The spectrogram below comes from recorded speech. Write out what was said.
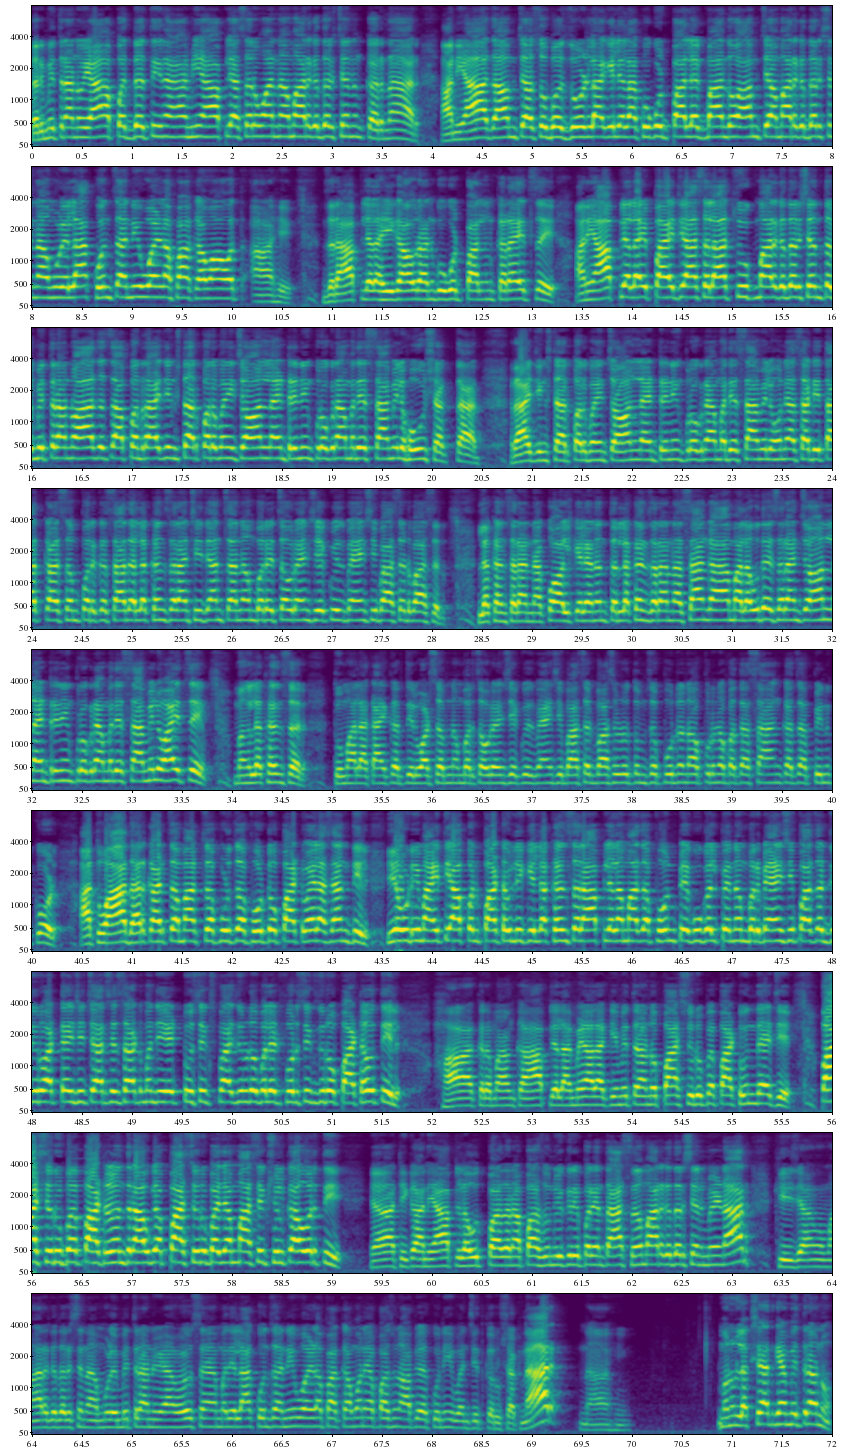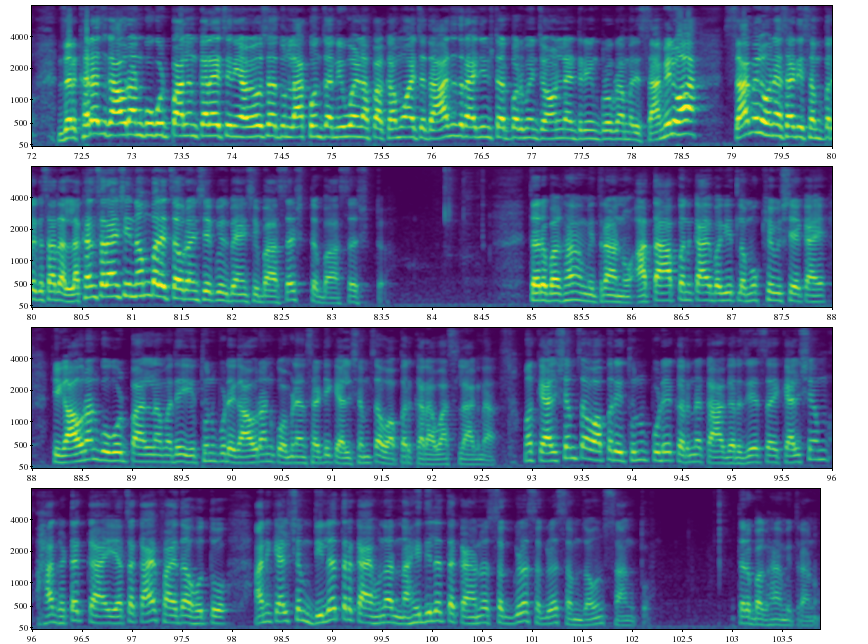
तर मित्रांनो या पद्धतीनं आम्ही आपल्या सर्वांना मार्गदर्शन करणार. आणि आज आमच्यासोबत जोडला गेलेला कुक्कुटपालक बांधव आमच्या मार्गदर्शनामुळे लाखोंचा निव्वळ नफा कमावत आहे. जर आपल्याला ही गावरान कुक्कुटपालन करायचंय आणि आपल्यालाही पाहिजे असेल अचूक मार्गदर्शन तर मित्रांनो आजच आपण रायझिंग स्टार परभणीच्या ऑनलाईन ट्रेनिंग प्रोग्राममध्ये सामील होऊ शकतात. रायझिंग स्टार परभणीच्या ऑनलाईन ट्रेनिंग प्रोग्राममध्ये सामील होण्यासाठी तात्काळ संपर्क साधा. लखन सरांशी ज्यांचा नंबर आहे चौऱ्याऐंशी एकवीस ब्याऐंशी बासष्ट बासष्ट. लखन सरांना कॉल केल्यानंतर तर लखन सरांना सांगा आम्हाला उदय सरांच्या ऑनलाईन ट्रेनिंग प्रोग्राममध्ये सामील व्हायचे. मग लखन सर तुम्हाला काय करतील? व्हॉट्सअप नंबर चौऱ्याऐंशी एकवीस ब्याऐंशी बासष्ट बासष्ट तुमचं पूर्ण नाव पूर्ण पत्ता सहा अंकाचा पिनकोड. अथवा आधार कार्डचा मागचा पुढचा फोटो पाठवायला सांगतील. एवढी माहिती आपण पाठवली की लखन सर आपल्याला माझा PhonePe Google Pay number ब्याऐंशी पासष्ट झिरो अठ्ठ्याऐंशी चारशे साठ म्हणजे eight two six five zero double eight four six zero पाठवतील. हा क्रमांक आपल्याला मिळाला की मित्रांनो पाचशे रुपये पाठवून द्यायचे. पाचशे रुपये पाठवल्यानंतर अवघ्या पाचशे रुपयाच्या मासिक शुल्कावरती या ठिकाणी आपल्याला उत्पादनापासून विक्रीपर्यंत असं मार्गदर्शन मिळणार की ज्या मार्गदर्शनामुळे मित्रांनो या व्यवसायामध्ये लाखोंचा निव्वळ नफा कमवण्यापासून आपल्याला कुणी वंचित करू शकणार नाही. म्हणून लक्षात घ्या मित्रांनो जर खरंच गावरान कुक्कुट पालन करायचं आणि या व्यवसायातून लाखोंचा निव्वळ नफा कमवायचा तर आजच रायझिंग स्टार परमेनच्या ऑनलाईन ट्रेनिंग प्रोग्राममध्ये सामील व्हा. सामील होण्यासाठी संपर्क साधा. लखन सरांशी नंबर आहे चौऱ्याऐंशी एकवीस ब्याऐंशी बासष्ट बासष्ट. तर बघा मित्रांनो आता आपण काय बघितलं मुख्य विषय काय? की गावरान कुक्कुटपालनामध्ये इथून पुढे गावरान कोंबड्यांसाठी कॅल्शियमचा वापर करावाच लागणार. मग कॅल्शियमचा वापर इथून पुढे करणं का गरजेचं आहे? कॅल्शियम हा घटक काय? याचा काय फायदा होतो? आणि कॅल्शियम दिलं तर काय होणार? नाही दिलं तर काय होणार? सगळं सगळं समजावून सांगतो. तर बघा मित्रांनो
